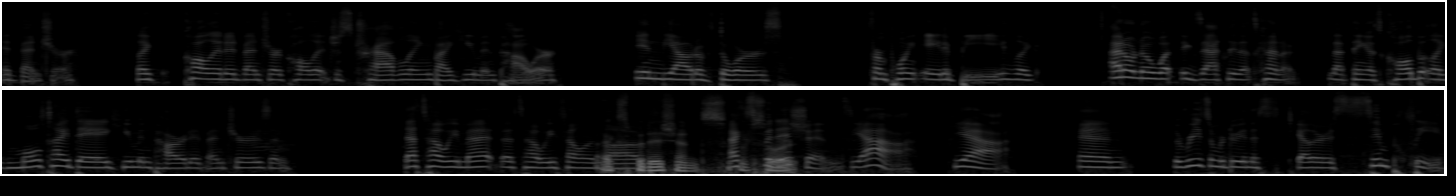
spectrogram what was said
adventure. Like call it adventure, call it just traveling by human power in the out of doors from point A to B. Like I don't know what exactly that's kind of that thing is called, but like multi-day human powered adventures and that's how we met, that's how we fell in love. Expeditions. Expeditions, yeah. Yeah. And the reason we're doing this together is simply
